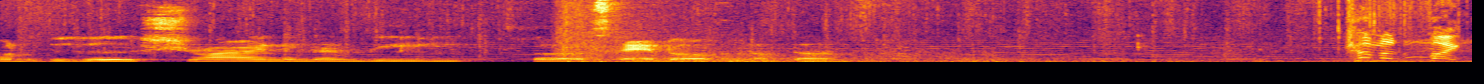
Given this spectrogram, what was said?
Want to do the shrine and then the uh, standoff when I'm done. Come and fight!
